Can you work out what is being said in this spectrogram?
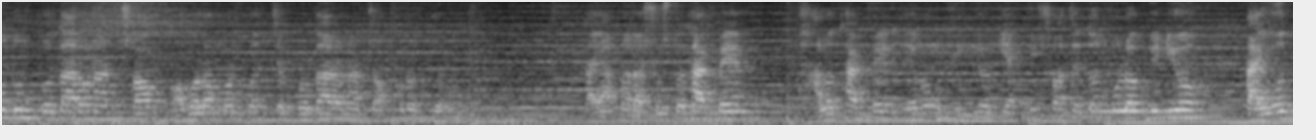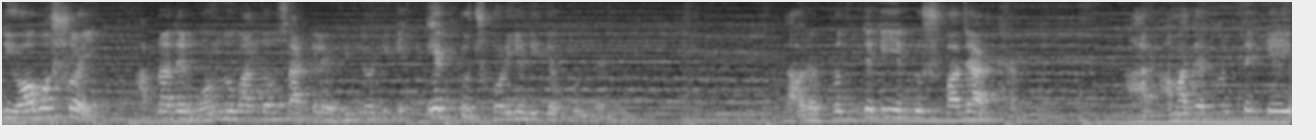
নতুন প্রতারণার ছক অবলম্বন করছে প্রতারণার চক্রদের। তাই আপনারা সুস্থ থাকবেন, ভালো থাকবেন এবং ভিডিওটি একটি সচেতনমূলক ভিডিও তাই অতি অবশ্যই আপনাদের বন্ধু বান্ধব সার্কেলে ভিডিওটিকে একটু ছড়িয়ে দিতে ভুলবেন না। তাহলে প্রত্যেকেই একটু সজাগ থাকবে। আর আমাদের প্রত্যেকেই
